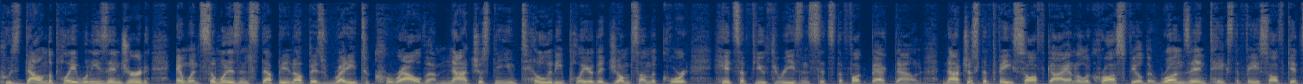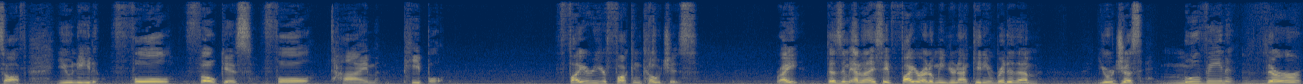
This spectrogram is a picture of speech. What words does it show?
who's down to play when he's injured, and when someone isn't stepping up, is ready to corral them. Not just the utility player that jumps on the court, hits a few threes, and sits the fuck back down. Not just the face off guy on a lacrosse field that runs in, takes the face off, gets off. You need full focus, full time people. Fire your fucking coaches, right? Doesn't mean, and when I say fire, I don't mean you're not getting rid of them. You're just moving their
